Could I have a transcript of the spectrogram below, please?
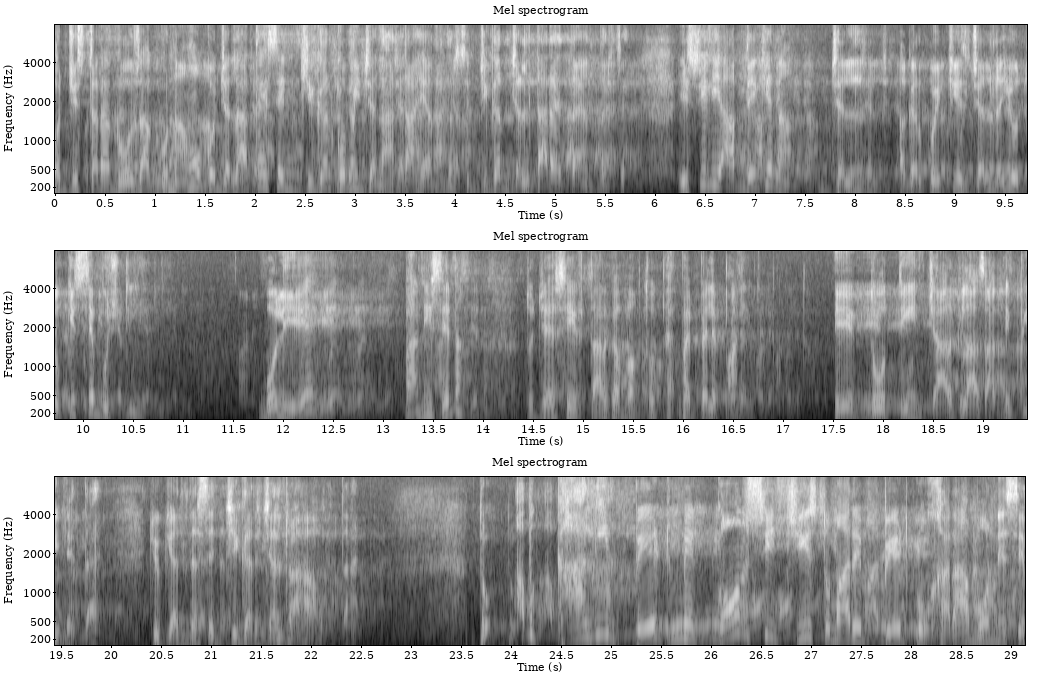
और जिस तरह रोजा गुनाहों को जलाता है, इसे जिगर को भी जलाता है अंदर से, जिगर जलता रहता है अंदर से। इसीलिए आप देखें ना, जल, अगर कोई चीज़ जल रही हो तो किससे बुझती है? बोलिए, पानी से ना। तो जैसे इफ्तार का वक्त होता है, भाई पहले पानी दो। एक, दो, तीन, चार गिलास आदमी पी लेता है, क्योंकि अंदर से जिगर जल रहा होता है। खाली पेट में कौन सी चीज़ तुम्हारे पेट को खराब होने से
